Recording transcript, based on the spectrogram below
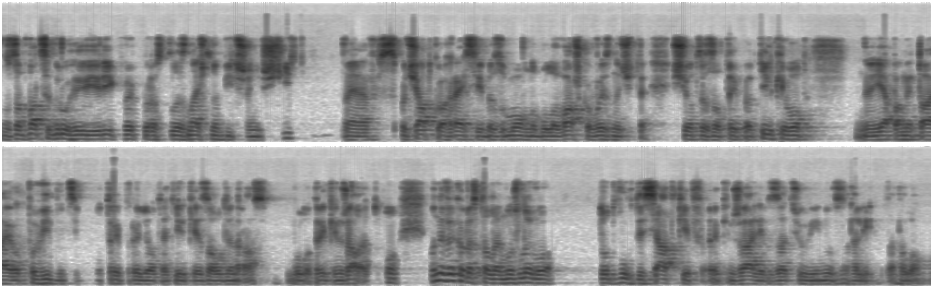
за 22-й рік використали значно більше ніж 6. Е, з агресії безумовно було важко визначити, що це за типи. Тільки от е, я пам'ятаю, от по Вінниці було три прильоти тільки за один раз. Було три кінжали. Тому вони використали можливо до двох десятків е, кінжалів за цю війну взагалі загалом.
